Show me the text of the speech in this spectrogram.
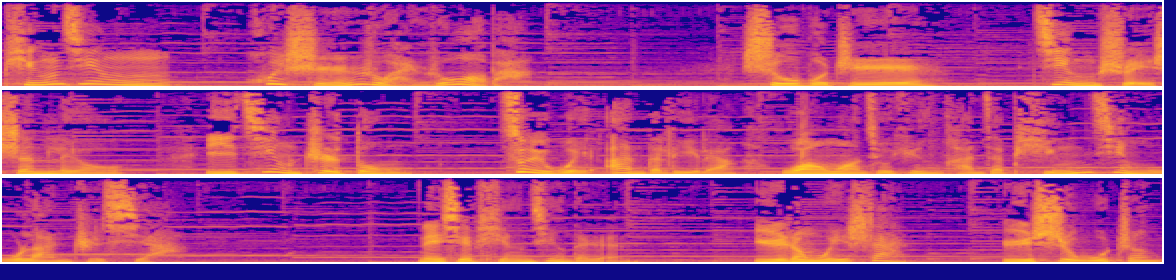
平静会使人软弱吧？殊不知，静水深流，以静制动，最伟岸的力量，往往就蕴含在平静无澜之下。那些平静的人，与人为善，与世无争，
